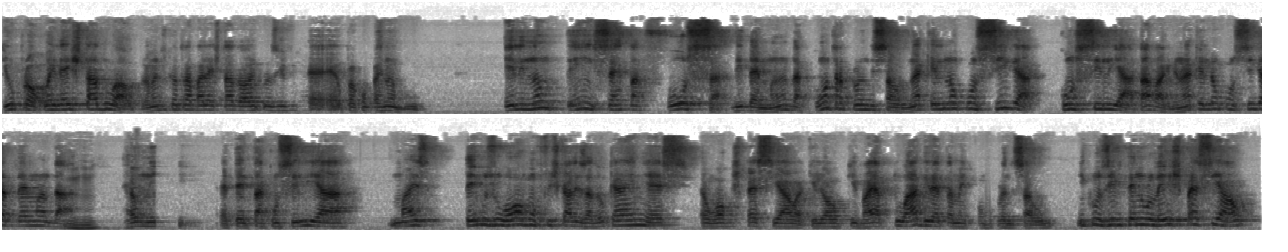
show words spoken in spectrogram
que o PROCON ele é estadual, pelo menos que eu trabalho é estadual, inclusive é, é o PROCON Pernambuco. Ele não tem certa força de demanda contra o plano de saúde, não é que ele não consiga conciliar, tá, Wagner? Não é que ele não consiga demandar, uhum. reunir, é tentar conciliar, mas temos o órgão fiscalizador, que é a ANS, é um órgão especial, aquele órgão que vai atuar diretamente com o plano de saúde, inclusive tendo lei especial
